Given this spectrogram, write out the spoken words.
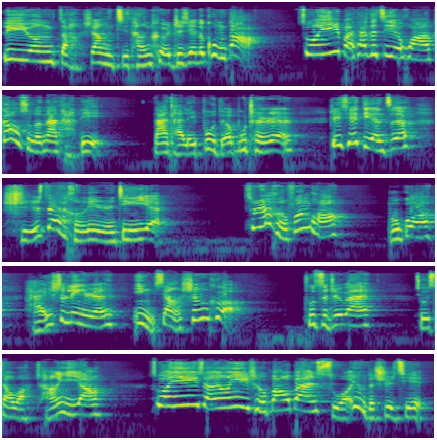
利用早上几堂课之间的空档，索伊把他的计划告诉了娜塔莉。娜塔莉不得不承认，这些点子实在很令人惊艳，虽然很疯狂。不过还是令人印象深刻。除此之外，就像往常一样，佐伊想用一手包办所有的事情。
